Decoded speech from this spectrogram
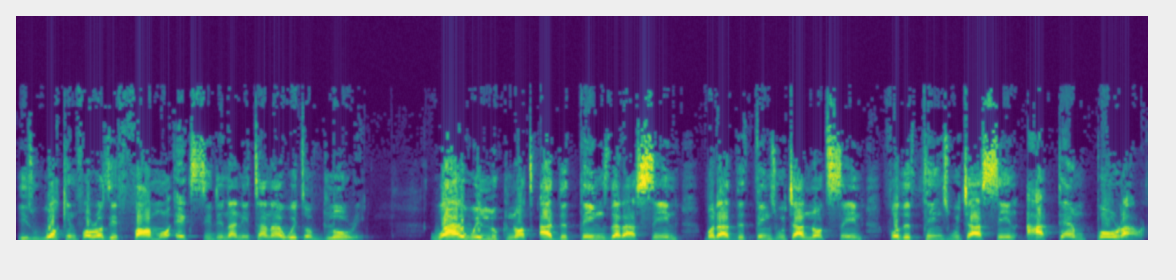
is working for us a far more exceeding and eternal weight of glory. While we look not at the things that are seen, but at the things which are not seen, for the things which are seen are temporal.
